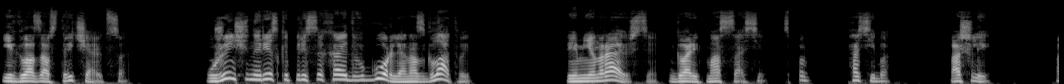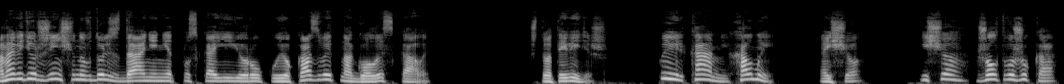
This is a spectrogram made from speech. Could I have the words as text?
Их глаза встречаются. У женщины резко пересыхает в горле, она сглатывает. «Ты мне нравишься», — говорит Массаси. «Спасибо». «Пошли». Она ведет женщину вдоль здания, не отпуская ее руку, и указывает на голые скалы. «Что ты видишь?» «Пыль, камни, холмы. А еще?» «Еще желтого жука.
